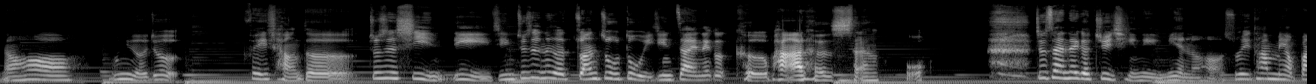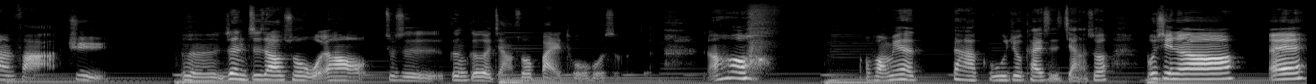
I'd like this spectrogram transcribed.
然后我女儿就非常的，就是吸引力已经，就是那个专注度已经在那个可怕的生活，就在那个剧情里面了哈，所以她没有办法去，嗯，认知到说我要就是跟哥哥讲说拜托或什么的，然后我旁边的大姑就开始讲说不行了哦，哎，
